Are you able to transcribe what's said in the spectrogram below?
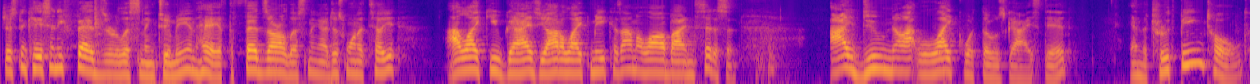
just in case any feds are listening to me. And hey, if the feds are listening, I just want to tell you, I like you guys. You ought to like me because I'm a law abiding citizen. I do not like what those guys did. And the truth being told,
